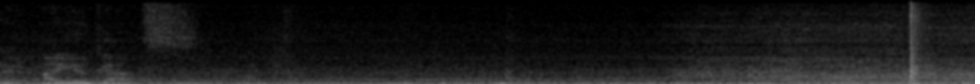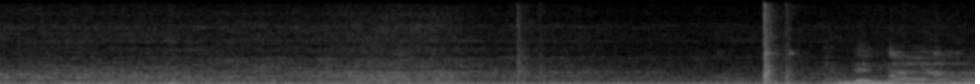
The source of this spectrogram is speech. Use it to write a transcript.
the ayu guts. And then uh,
